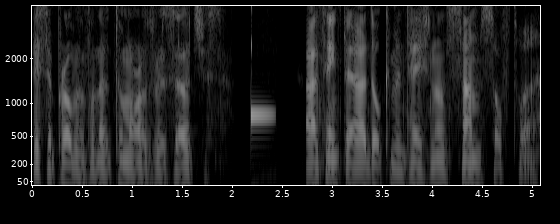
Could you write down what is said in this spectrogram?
it's a problem for the, tomorrow's researchers. I think there are documentation on some software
